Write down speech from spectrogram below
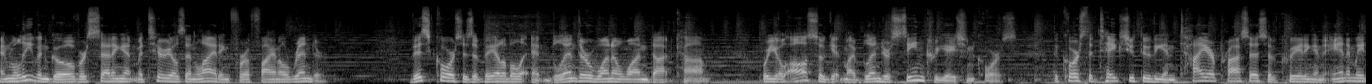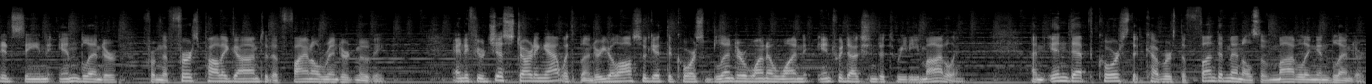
and we'll even go over setting up materials and lighting for a final render. This course is available at blender101.com, where you'll also get my Blender Scene Creation course, the course that takes you through the entire process of creating an animated scene in Blender from the first polygon to the final rendered movie. And if you're just starting out with Blender, you'll also get the course Blender 101 Introduction to 3D Modeling, an in depth course that covers the fundamentals of modeling in Blender.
